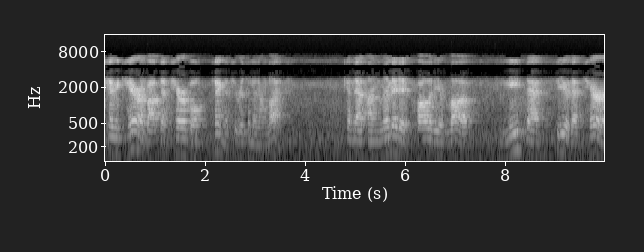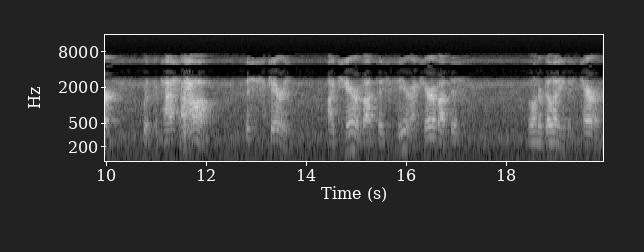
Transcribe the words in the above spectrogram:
can we care about that terrible thing that's arisen in our life? Can that unlimited quality of love meet that fear, that terror with compassion? Oh, this is scary. I care about this fear. I care about this vulnerability, this terror.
